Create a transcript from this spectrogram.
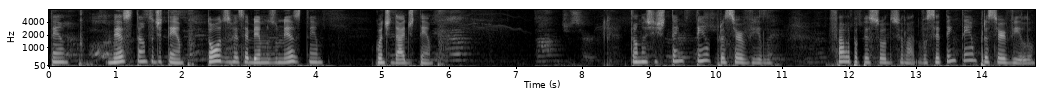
tempo, o mesmo tanto de tempo. Todos recebemos o mesmo tempo, quantidade de tempo. Então a gente tem tempo para servi-lo. Fala para a pessoa do seu lado. Você tem tempo para servi-lo.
